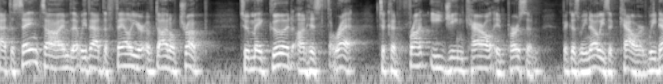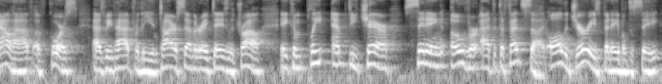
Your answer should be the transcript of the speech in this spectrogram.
at the same time that we've had the failure of Donald Trump to make good on his threat to confront E. Jean Carroll in person, because we know he's a coward, we now have, of course, as we've had for the entire seven or eight days of the trial, a complete empty chair sitting over at the defense side. All the jury's been able to see,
